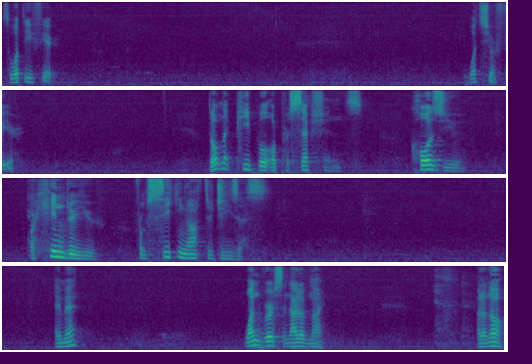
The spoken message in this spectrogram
So, what do you fear? What's your fear? Don't let people or perceptions cause you or hinder you from seeking after Jesus. Amen? One verse and out of nine. I don't know.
